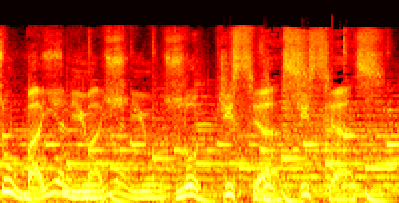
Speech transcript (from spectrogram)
Sul Bahia News. Notícias. Notícias.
